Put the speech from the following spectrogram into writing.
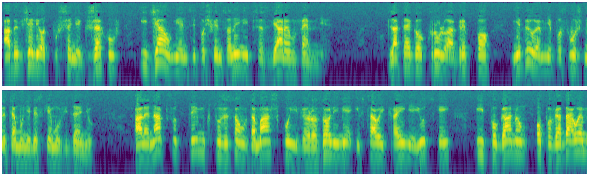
aby wzięli odpuszczenie grzechów i dział między poświęconymi przez wiarę we mnie. Dlatego, królu Agryppo, nie byłem nieposłuszny temu niebieskiemu widzeniu, ale naprzód tym, którzy są w Damaszku i w Jerozolimie i w całej krainie judzkiej i poganom opowiadałem,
